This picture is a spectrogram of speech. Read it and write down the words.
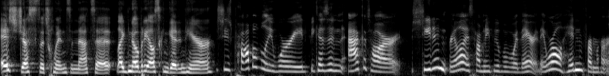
it's just the twins, and that's it. Like, nobody else can get in here. She's probably worried because in ACOTAR, she didn't realize how many people were there. They were all hidden from her.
